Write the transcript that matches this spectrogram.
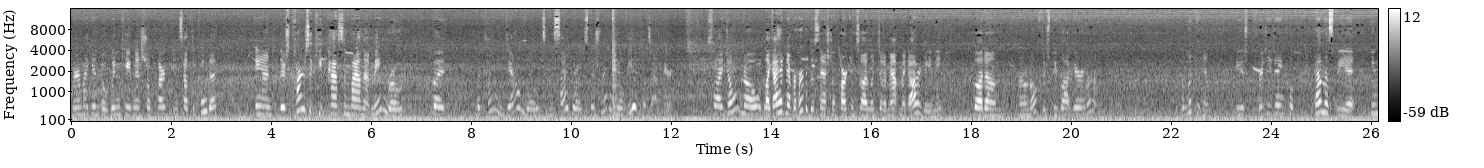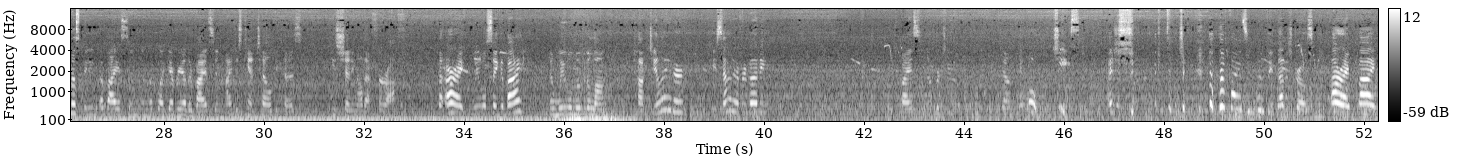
where am I again? Oh, Wind Cave National Park in South Dakota and there's cars that keep passing by on that main road, but the coming down roads and the side roads, there's really no vehicles out here. So I don't know, like I had never heard of this national park until I looked at a map my daughter gave me, but um, I don't know if there's people out here or not. But look at him. He is pretty dang cool. That must be it. He must be a bison and look like every other bison. I just can't tell because he's shedding all that fur off. But all right, we will say goodbye and we will move it along. Talk to you later. Peace out, everybody. Bison number two down here. Oh, jeez. I just bison pooping. That is gross. All right, bye.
